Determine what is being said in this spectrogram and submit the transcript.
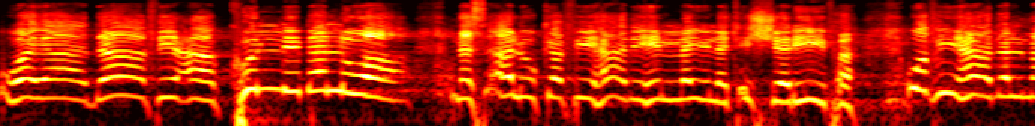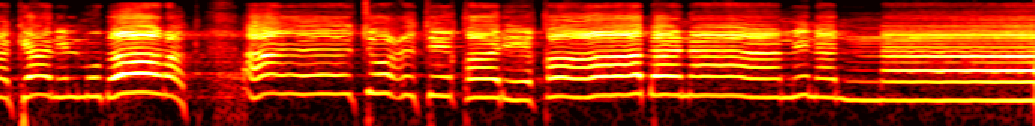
ويا دافع كل بلوى. نسألك في هذه الليلة الشريفة وفي هذا المكان المبارك أن تعتق رقابنا من النار.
